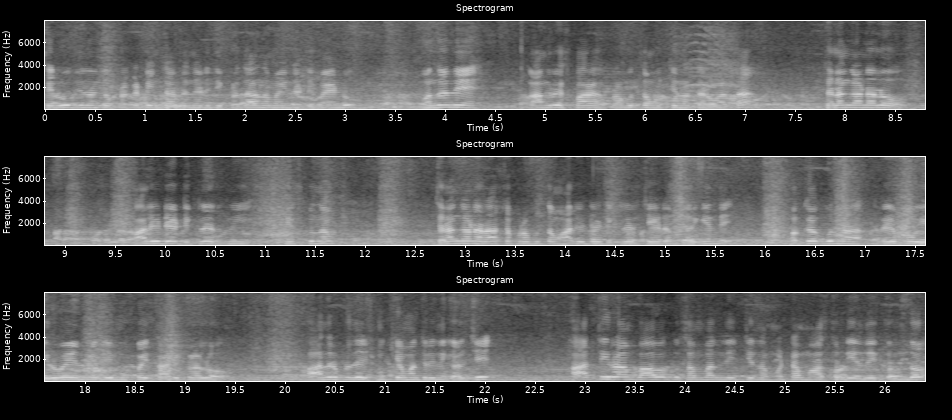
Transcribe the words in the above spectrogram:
సెలవు దినంగా ప్రకటించాలనేది ప్రధానమైన డిమాండు. మొన్ననే కాంగ్రెస్ ప్రభుత్వం వచ్చిన తర్వాత తెలంగాణలో హాలిడే డిక్లేర్ని తీసుకున్నాం. తెలంగాణ రాష్ట్ర ప్రభుత్వం హాలిడే డిక్లేర్ చేయడం జరిగింది. పక్కకున్న రేపు ఇరవై ఎనిమిది ముప్పై తారీఖులలో ఆంధ్రప్రదేశ్ ముఖ్యమంత్రిని కలిసి హాతిరామ్ బావకు సంబంధించిన మఠం ఆస్తులు ఏదైతే ఉందో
